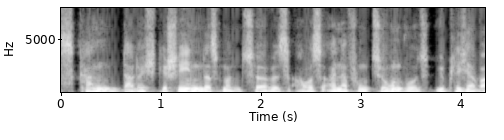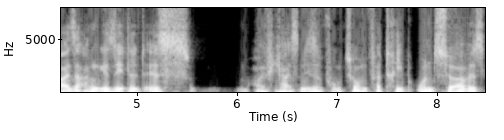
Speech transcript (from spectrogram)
Es kann dadurch geschehen, dass man Service aus einer Funktion, wo es üblicherweise angesiedelt ist, häufig heißen diese Funktionen Vertrieb und Service,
